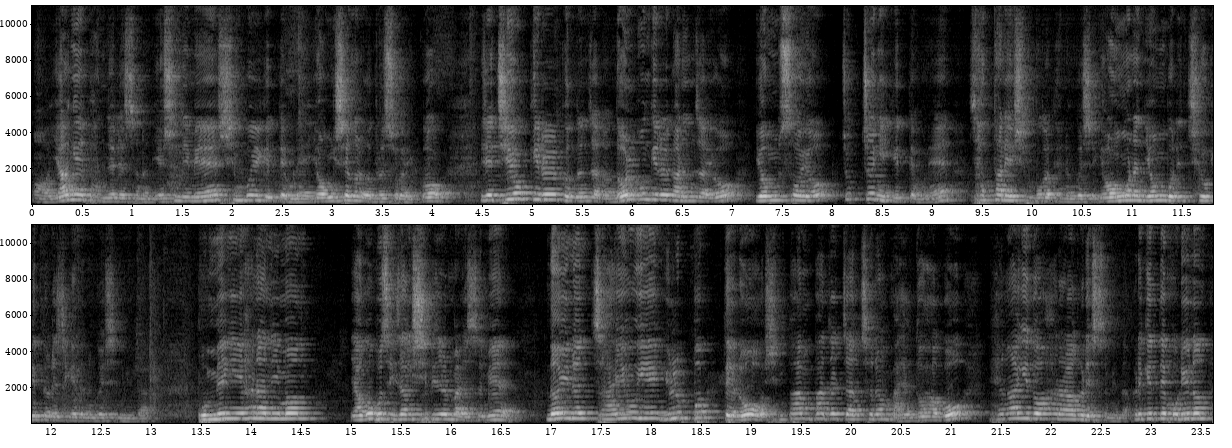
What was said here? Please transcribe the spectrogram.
어, 양의 반열에서는 예수님의 신부이기 때문에 영생을 얻을 수가 있고 이제 지옥 길을 걷는 자는 넓은 길을 가는 자요. 염소요. 쭉정이기 때문에 사탄의 신부가 되는 것이 영원한 영벌인 지옥에 떨어지게 되는 것입니다. 분명히 하나님은 야고보서 2장 12절 말씀에 너희는 자유의 율법 대로 심판받을 자처럼 말도 하고 행하기도 하라 그랬습니다. 그렇기 때문에 우리는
